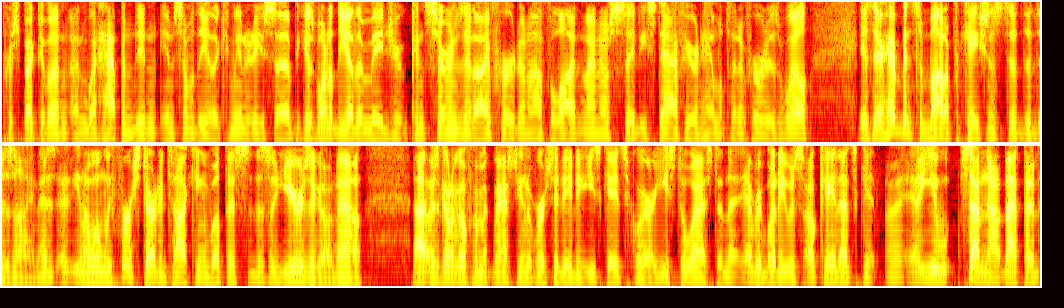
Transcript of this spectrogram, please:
perspective on, on what happened in, in some of the other communities uh, because one of the other major concerns that I've heard an awful lot, and I know city staff here in Hamilton have heard as well, is there have been some modifications to the design. As uh, you know, when we first started talking about this, this is years ago now. I was going to go from McMaster University to Eastgate Square, east to west, and everybody was okay. That's get uh, you son now. Not that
